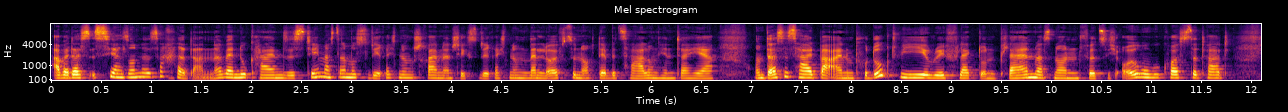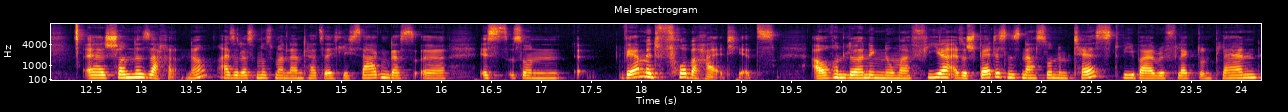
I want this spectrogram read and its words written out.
Aber das ist ja so eine Sache dann. Ne? Wenn du kein System hast, dann musst du die Rechnung schreiben, dann schickst du die Rechnung, dann läufst du noch der Bezahlung hinterher. Und das ist halt bei einem Produkt wie Reflect und Plan, was 49 Euro gekostet hat äh, schon eine Sache. Ne? Also das muss man dann tatsächlich sagen. Das äh, ist so ein, wer mit Vorbehalt jetzt auch ein Learning Nummer vier, also spätestens nach so einem Test wie bei Reflect und Plan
